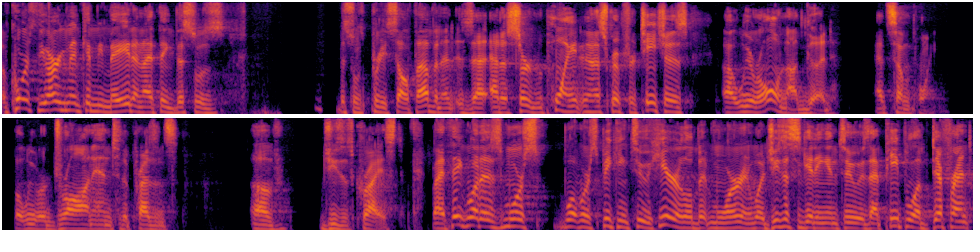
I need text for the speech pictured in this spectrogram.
Of course, the argument can be made, and I think this was this was pretty self-evident, is that at a certain point, and as Scripture teaches, uh, we were all not good at some point, but we were drawn into the presence of Jesus Christ. But I think what is more what we're speaking to here a little bit more, and what Jesus is getting into, is that people of different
